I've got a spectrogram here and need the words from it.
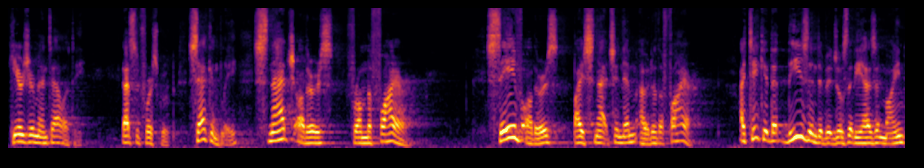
here's your mentality. That's the first group. Secondly, snatch others from the fire. Save others by snatching them out of the fire. I take it that these individuals that he has in mind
